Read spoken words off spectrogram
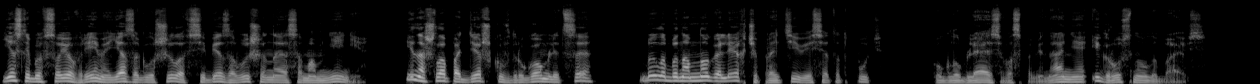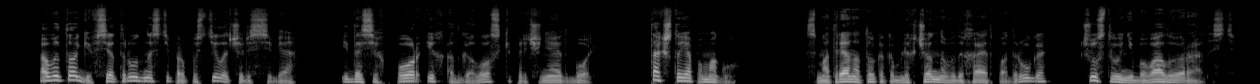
если бы в свое время я заглушила в себе завышенное самомнение и нашла поддержку в другом лице, было бы намного легче пройти весь этот путь. Углубляясь в воспоминания и грустно улыбаюсь. А в итоге все трудности пропустила через себя, и до сих пор их отголоски причиняют боль. Так что я помогу. Смотря на то, как облегченно выдыхает подруга, чувствую небывалую радость.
